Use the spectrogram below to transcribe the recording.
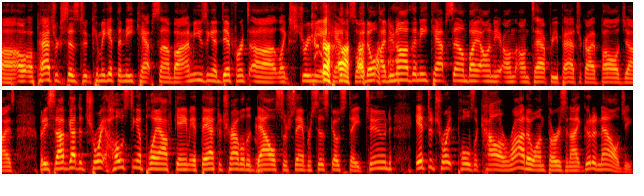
uh, oh, oh, Patrick says, "Can we get the kneecap soundbite?" I'm using a different uh, like streaming account, so I don't, I do not have the kneecap soundbite on, on on tap for you, Patrick. I apologize, but he said, "I've got Detroit hosting a playoff game. If they have to travel to Dallas or San Francisco, stay tuned. If Detroit pulls a Colorado on Thursday night, good analogy.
